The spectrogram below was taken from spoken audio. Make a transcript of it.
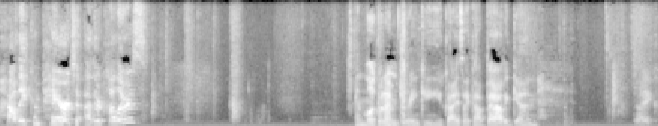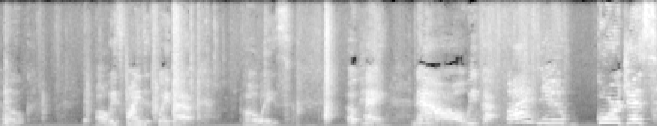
how they compare to other colors. And look what I'm drinking. You guys, I got bad again. Diet Coke. It always finds its way back. Always. Okay, now we've got five new gorgeous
